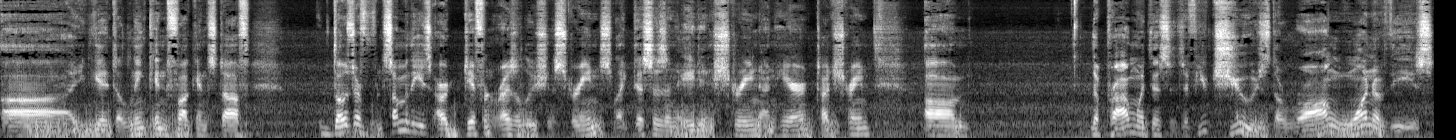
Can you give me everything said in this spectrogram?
Uh, you can get into Lincoln fucking stuff. Those are some of these are different resolution screens. Like this is an eight inch screen on here, touch screen. Um, the problem with this is if you choose the wrong one of these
